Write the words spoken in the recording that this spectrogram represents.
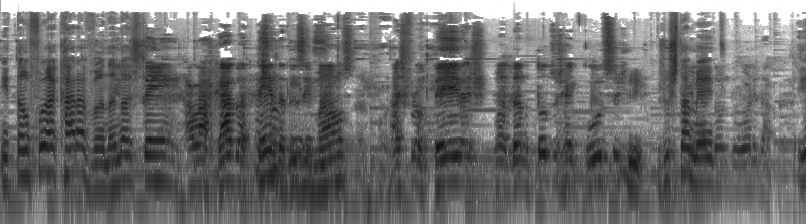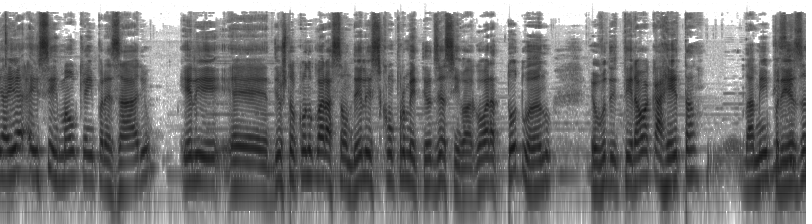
Então foi uma caravana. Nós tem alargado a tenda dos irmãos, as fronteiras, mandando todos os recursos. Justamente. E aí esse irmão que é empresário, ele é, Deus tocou no coração dele e se comprometeu a dizer assim: agora todo ano eu vou tirar uma carreta da minha empresa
